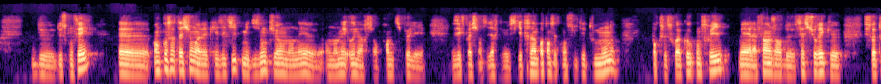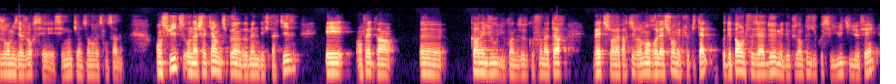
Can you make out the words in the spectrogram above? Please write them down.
de, de ce qu'on fait. Euh, en concertation avec les équipes, mais disons qu'on en est, euh, on en est honneur si on prend un petit peu les, expressions. C'est-à-dire que ce qui est très important, c'est de consulter tout le monde pour que ce soit co-construit, mais à la fin, genre de s'assurer que ce soit toujours mis à jour, c'est nous qui en sommes responsables. Ensuite, on a chacun un petit peu un domaine d'expertise, et en fait, ben, euh, Corneliu, du coin des autres cofondateurs, va être sur la partie vraiment relation avec l'hôpital. Au départ, on le faisait à deux, mais de plus en plus, du coup, c'est lui qui le fait.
